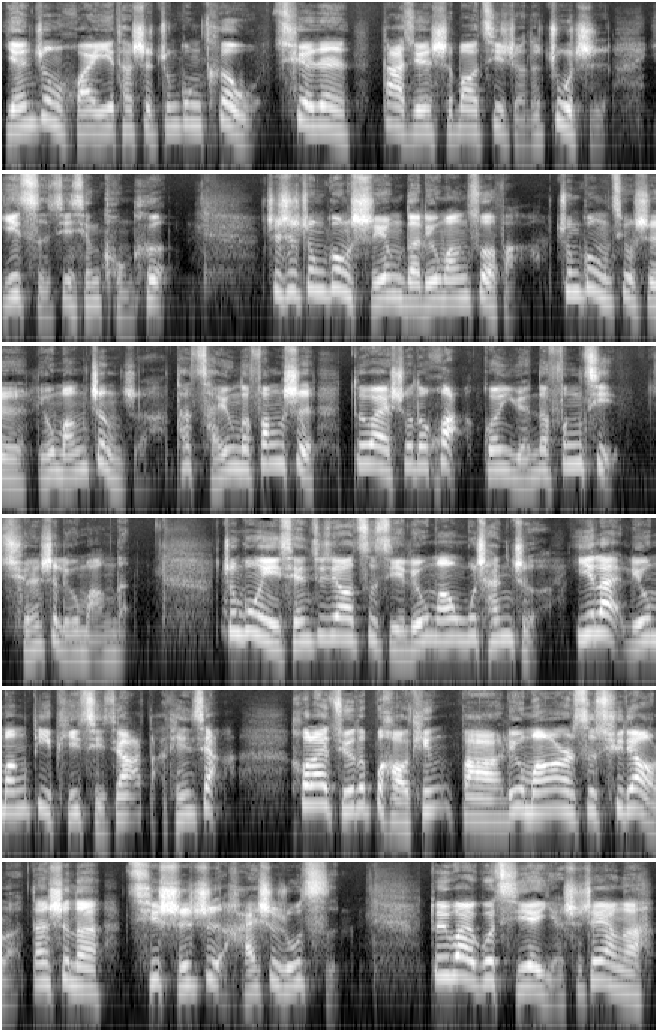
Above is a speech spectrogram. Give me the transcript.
严重怀疑他是中共特务，确认大纪元时报记者的住址，以此进行恐吓。这是中共使用的流氓做法，中共就是流氓政治啊，他采用的方式、对外说的话、官员的风气，全是流氓的。中共以前就叫自己流氓无产者，依赖流氓地痞起家打天下。后来觉得不好听，把“流氓”二字去掉了。但是呢，其实质还是如此。对外国企业也是这样啊。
